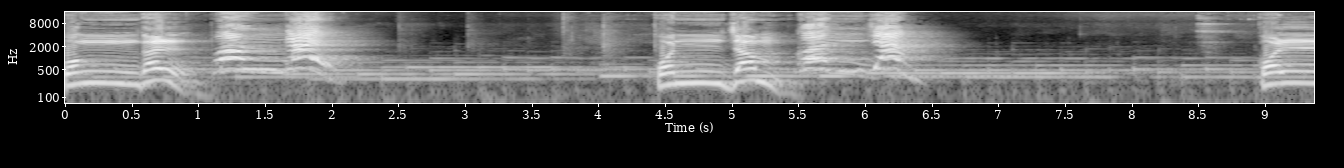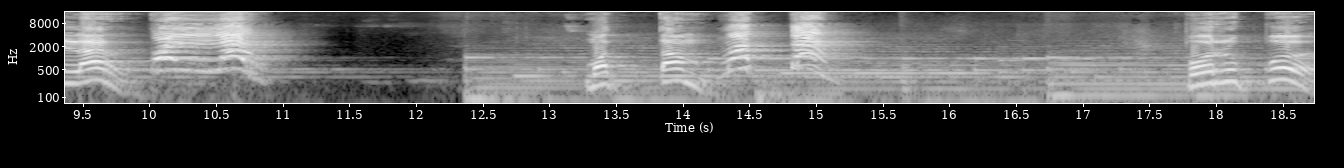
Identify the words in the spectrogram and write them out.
பொங்கல். பொங்கல். கொஞ்சம். கொள்ளர். மொத்தம். மொத்தம். பொறுப்பு.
